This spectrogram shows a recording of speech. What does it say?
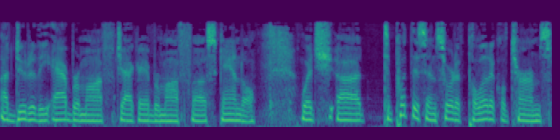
uh, due to the Abramoff, Jack Abramoff uh, scandal, which uh, to put this in sort of political terms,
